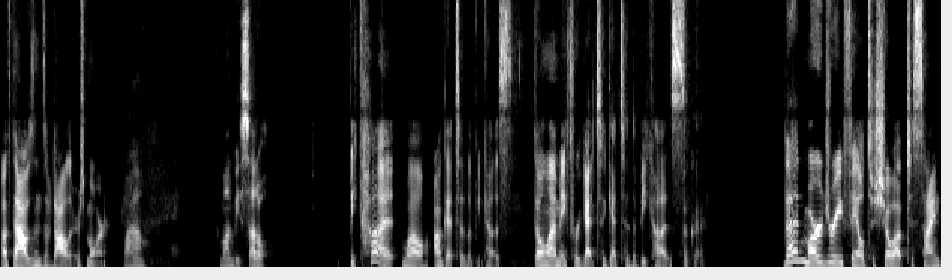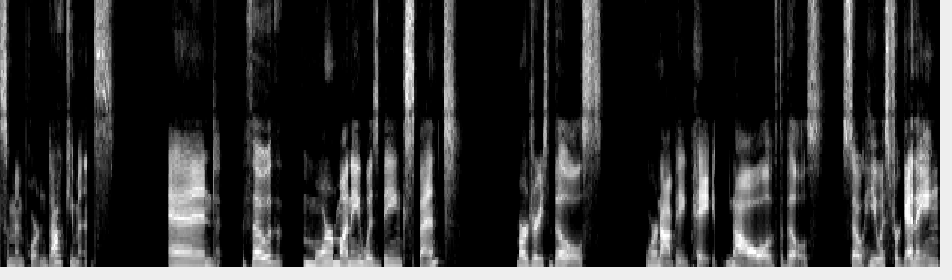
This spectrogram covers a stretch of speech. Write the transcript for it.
of thousands of dollars more Wow. Come on, be subtle. because well i'll get to the because don't let me forget to get to the because Okay. then marjorie failed to show up to sign some important documents and though th- more money was being spent marjorie's bills were not being paid not all of the bills so he was forgetting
